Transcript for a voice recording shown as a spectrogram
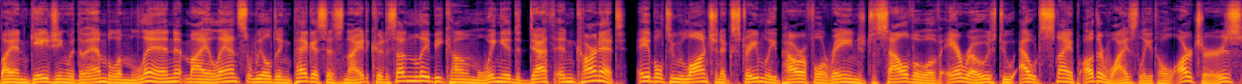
By engaging with the emblem Lyn, my lance wielding Pegasus Knight could suddenly become Winged Death Incarnate, able to launch an extremely powerful ranged salvo of arrows to outsnipe otherwise lethal archers,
